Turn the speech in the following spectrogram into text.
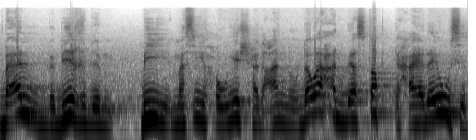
بقلب بيخدم بيه مسيحه ويشهد عنه ده واحد بيستبقي حياة ده يوسف.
